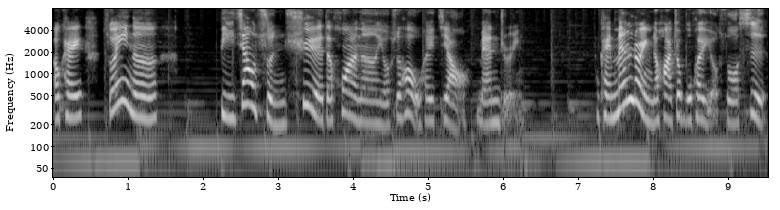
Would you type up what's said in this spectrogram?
OK，所以呢，比较准确的话呢，有时候我会叫 Mandarin。OK，Mandarin 的话就不会有说是。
